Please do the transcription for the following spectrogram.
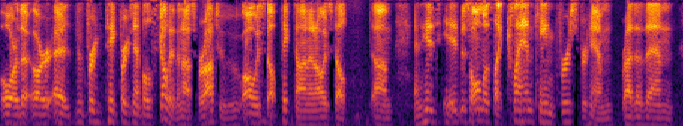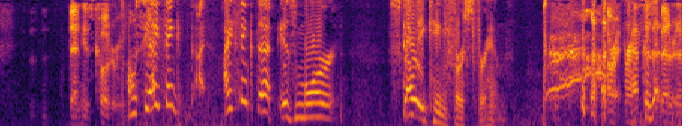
or the or uh, for take for example Scully the Nosferatu, who always felt picked on and always felt um, and his it was almost like clan came first for him rather than than his coterie. Oh, see, I think I, I think that is more. Scully came first for him. All right, perhaps it's better.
